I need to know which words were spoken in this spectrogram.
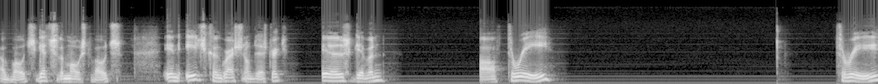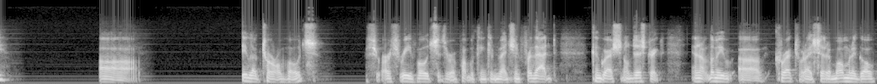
of votes, gets the most votes in each congressional district is given uh, three three uh, electoral votes or three votes at the Republican convention for that congressional district. And uh, let me uh, correct what I said a moment ago.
